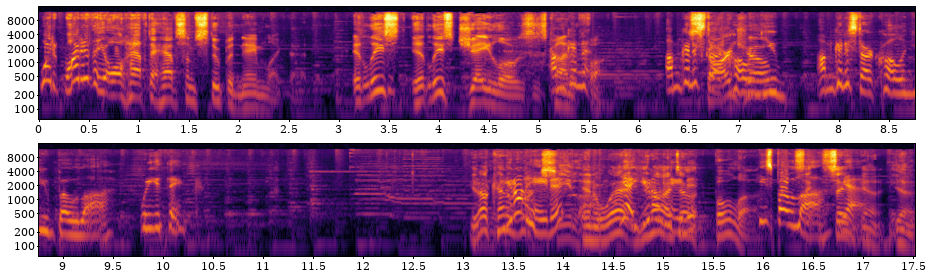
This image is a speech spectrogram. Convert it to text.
What? Why do they all have to have some stupid name like that? At least, at least J Lo's is kind gonna- of fun. I'm going to start Scarjo? calling you. I'm going to start calling you Bola. What do you think? You know, kind You of don't works hate it. in a way. Yeah, you know, don't I hate don't. it. Bola. He's Bola, Say, say yeah. it. Yeah.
